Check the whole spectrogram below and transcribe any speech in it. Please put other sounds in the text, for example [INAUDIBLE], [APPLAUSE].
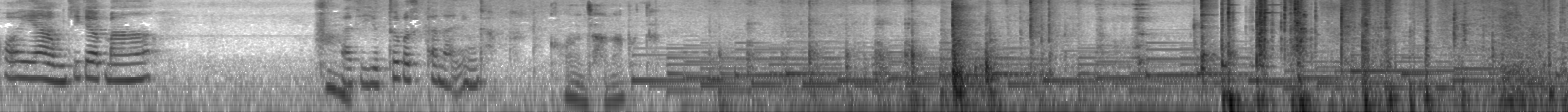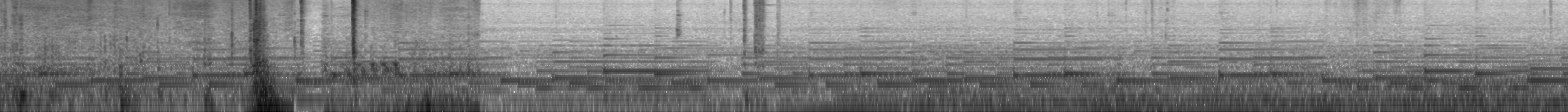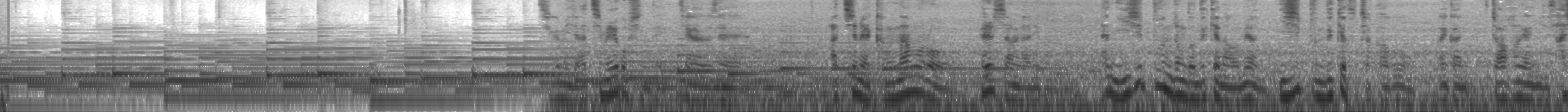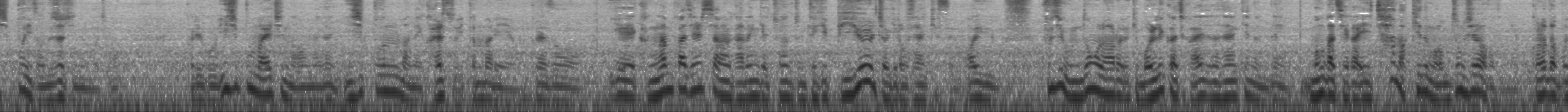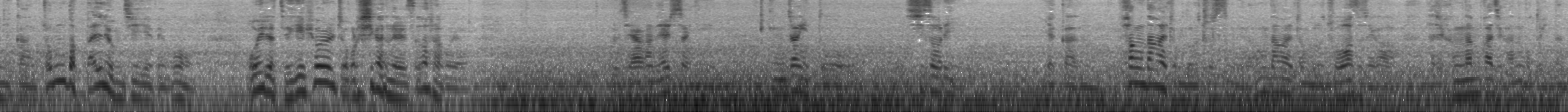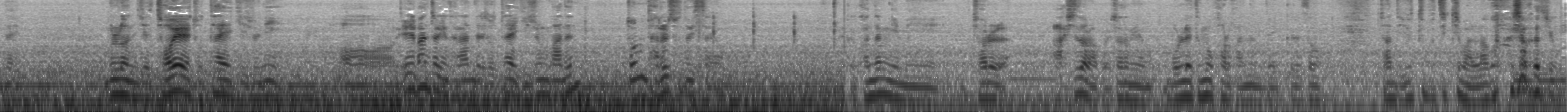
거의야 움직여봐. 아직 유튜브 스타는 아닌가. 그거는 자나 보다. 아침에 강남으로 헬스장을 다니거든요. 한 20분 정도 늦게 나오면 20분 늦게 도착하고 그러니까 정확하게 이제 40분이 더 늦어지는 거죠. 그리고 20분만 일찍 나오면은 20분 만에 갈 수 있단 말이에요. 그래서 이게 강남까지 헬스장을 가는 게 저는 좀 되게 비효율적이라고 생각했어요. 아유, 굳이 운동을 하러 이렇게 멀리까지 가야 되나 생각했는데 뭔가 제가 이 차 막히는 걸 엄청 싫어하거든요. 그러다 보니까 좀 더 빨리 움직이게 되고 오히려 되게 효율적으로 [LAUGHS] 시간을 쓰더라고요. 제가 가는 헬스장이 굉장히 또 시설이 약간 황당할 정도로 좋습니다. 황당할 정도로 좋아서 제가 사실 강남까지 가는 것도 있는데 물론 이제 저의 좋다의 기준이 어, 일반적인 사람들의 좋다의 기준과는 좀 다를 수도 있어요. 그 관장님이 저를 아시더라고요. 저는 그냥 몰래 등록하러 갔는데 그래서 저한테 유튜브 찍지 말라고 [LAUGHS] 하셔가지고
